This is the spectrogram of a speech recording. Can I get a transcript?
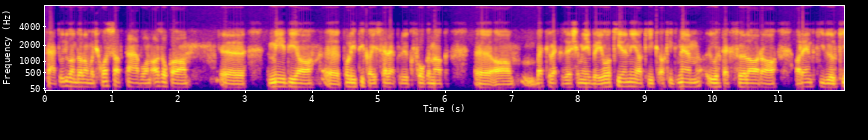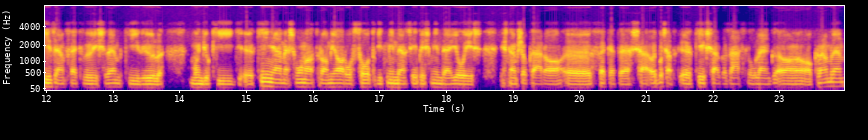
Tehát úgy gondolom, hogy hosszabb távon azok a média, politikai szereplők fognak a bekövetkező eseményekből jól kijönni, akik, akik nem ültek föl arra a rendkívül kézenfekvő és rendkívül mondjuk így kényelmes vonatra, ami arról szólt, hogy itt minden szép és minden jó, és, és nem sokára fekete, vagy bocsánat, kék-sárga zászló leng a, a Kremlen,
